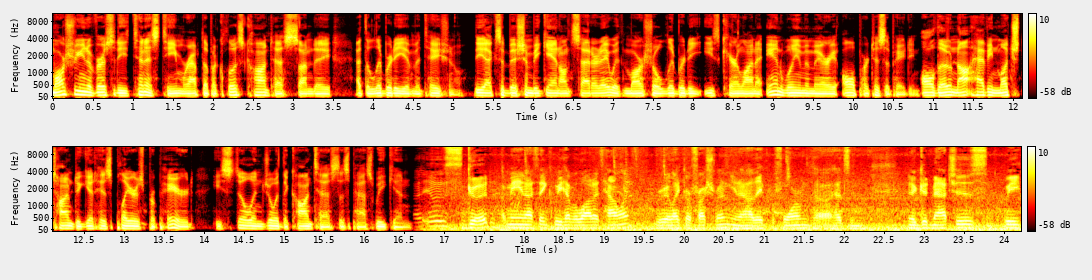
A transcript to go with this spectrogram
Marshall University tennis team wrapped up a close contest Sunday at the Liberty Invitational. The exhibition began on Saturday with Marshall, Liberty, East Carolina, and William Mary all participating. Although not having much time to get his players prepared, he still enjoyed the contest this past weekend. It was good. I mean, I think we have a lot of talent. Really liked our freshmen, you know, how they performed, uh, had some you know, good matches. We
